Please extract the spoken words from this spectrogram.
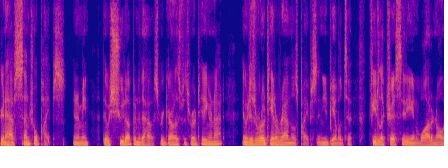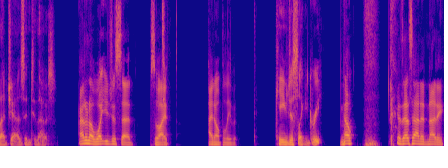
you're going to have central pipes. You know what I mean? that would shoot up into the house, regardless if it's rotating or not. It would just rotate around those pipes, and you'd be able to feed electricity and water and all that jazz into the house. I don't know what you just said, so I I don't believe it. Can you just like agree? Nope. Because that sounded nutty.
